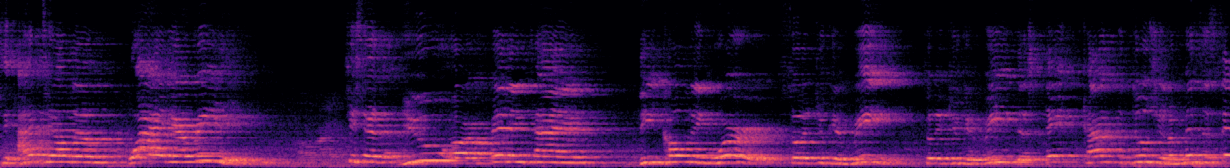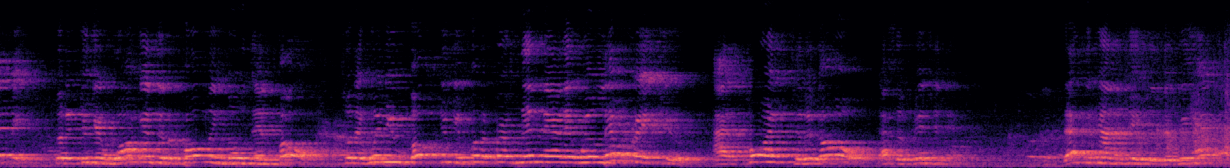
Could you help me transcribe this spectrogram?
See, I tell them why they're reading. She says, you are spending time decoding words so that you can read, so that you can read the state constitution of Mississippi, so that you can walk into the polling booth and vote, so that when you vote, you can put a person in there that will liberate you. I point to the goal. That's a visionary. That we have.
